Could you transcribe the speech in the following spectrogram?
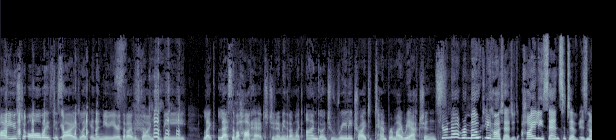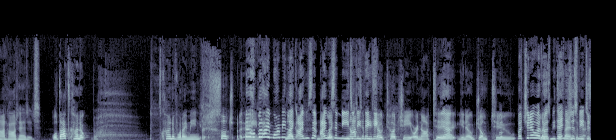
I used to always decide, like in the new year, that I was going to be like less of a hothead. Do you know what I mean? That I'm like, I'm going to really try to temper my reactions. You're not remotely hot headed. Highly sensitive is not hot headed. Well, that's kind of. It's kind of what I mean. You're such a pain. No, but I more mean like, I was I was like, immediately not to thinking be so touchy or not to Yeah. you know jump to. But you know what, like, Rosemary? Then you just need to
